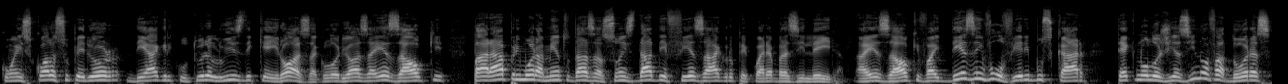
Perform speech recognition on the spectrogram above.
com a Escola Superior de Agricultura Luiz de Queiroz, a gloriosa Exalc, para aprimoramento das ações da defesa agropecuária brasileira. A Exalc vai desenvolver e buscar tecnologias inovadoras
